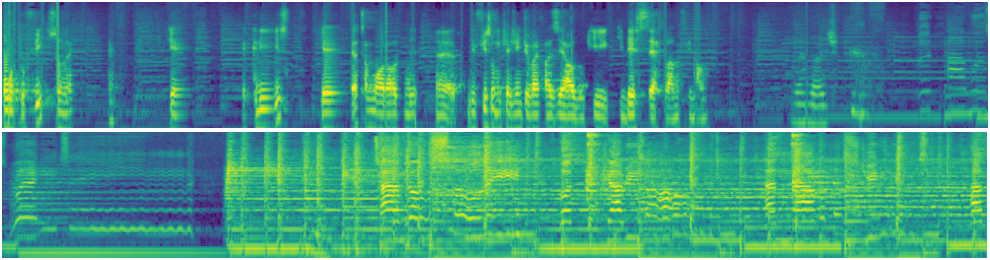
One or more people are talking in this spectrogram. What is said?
ponto fixo, né? Que é Cristo, que é essa moral, é, dificilmente a gente vai fazer algo que, que dê certo lá no final. Verdade. Time goes slowly, but carries on. And now the best years have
